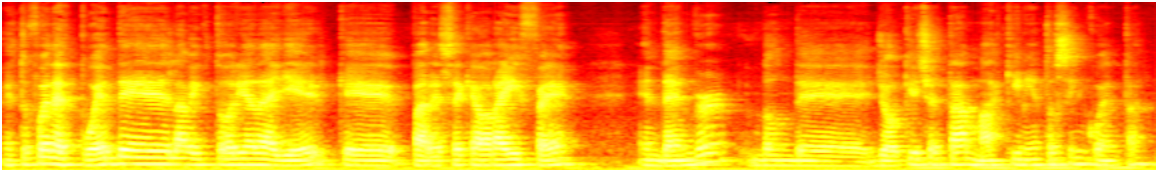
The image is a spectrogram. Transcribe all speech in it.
Esto fue después de la victoria de ayer, que parece que ahora hay fe en Denver, donde Jokic está más 550.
